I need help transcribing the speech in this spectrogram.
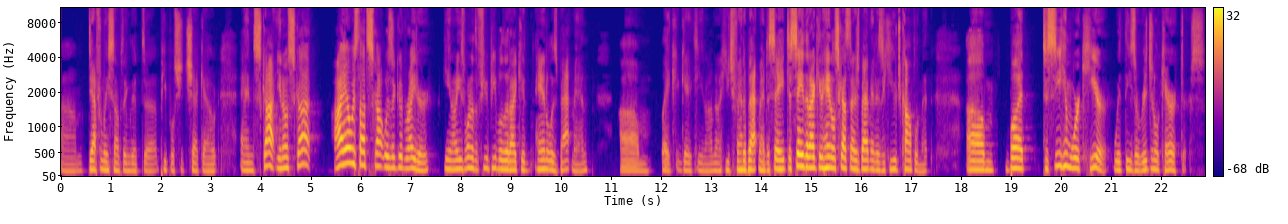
Um, definitely something that uh, people should check out. And Scott, you know, Scott, I always thought Scott was a good writer. You know, he's one of the few people that I could handle as Batman. Um, like, you know, I'm not a huge fan of Batman. To say to say that I can handle Scott Snyder's Batman is a huge compliment. Um, but to see him work here with these original characters,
